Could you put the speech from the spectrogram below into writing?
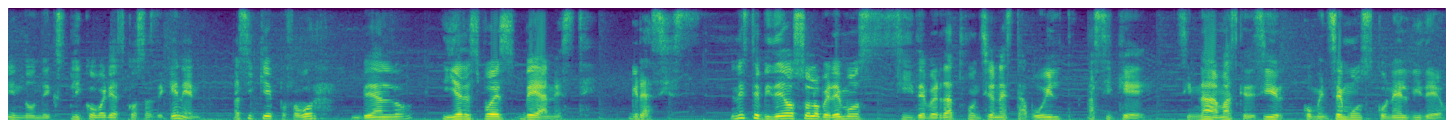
en donde explico varias cosas de Kennen. Así que por favor, véanlo y ya después vean este. Gracias. En este video solo veremos si de verdad funciona esta build, así que sin nada más que decir, comencemos con el video.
